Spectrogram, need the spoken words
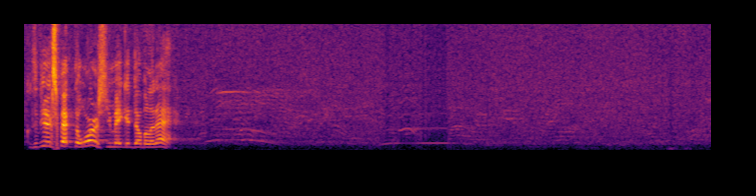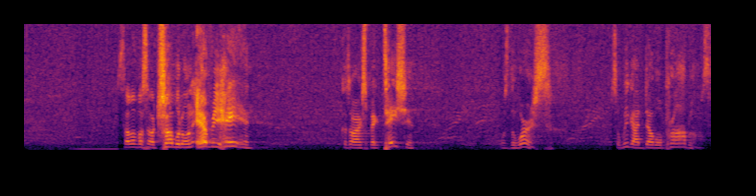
Because if you expect the worst, you may get double of that. Some of us are troubled on every hand because our expectation was the worst. So we got double problems.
